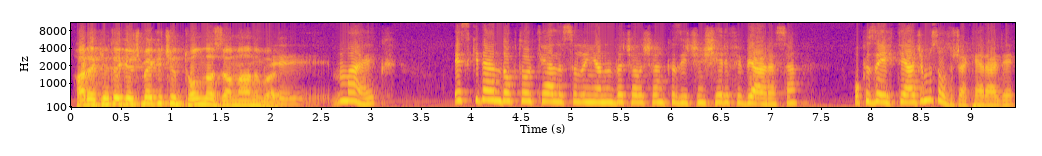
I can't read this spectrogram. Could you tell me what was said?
Harekete geçmek için tonla zamanı var. Ee, Mike, eskiden Doktor Callisle'ın yanında çalışan kız için Şerif'i bir arasan. O kıza ihtiyacımız olacak herhalde.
